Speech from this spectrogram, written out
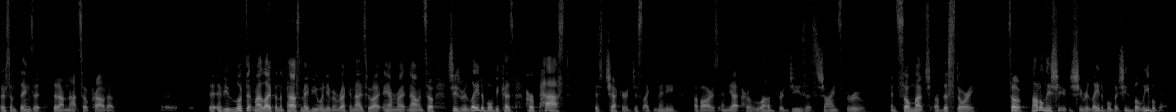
There's some things that, that I'm not so proud of. Uh, if you looked at my life in the past, maybe you wouldn't even recognize who I am right now. And so she's relatable because her past is checkered, just like many of ours. And yet her love for Jesus shines through in so much of this story. So not only is she, she relatable, but she's believable.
